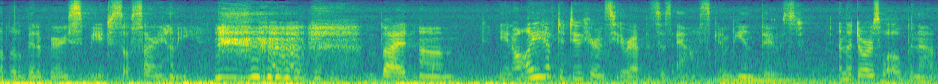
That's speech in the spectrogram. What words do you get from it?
a little bit of Barry's speech, so sorry, honey. but um, you know, all you have to do here in Cedar Rapids is ask and be enthused, and the doors will open up.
